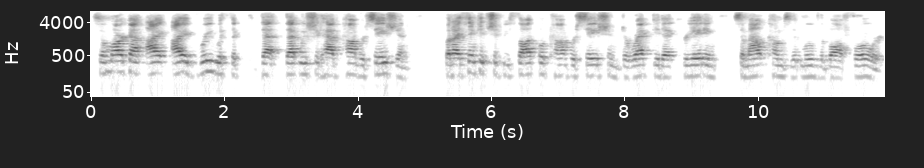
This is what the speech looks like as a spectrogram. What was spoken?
So, Mark, I, I agree with the, that that we should have conversation but I think it should be thoughtful conversation directed at creating some outcomes that move the ball forward.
